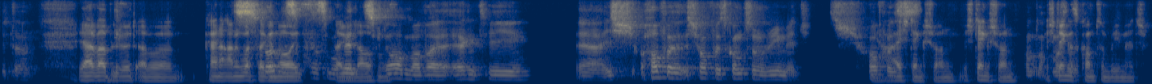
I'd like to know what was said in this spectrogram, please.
bitter. ja, war blöd, aber keine Ahnung, was da genau jetzt das da gelaufen ist. Glauben, aber irgendwie, ja, ich hoffe, ich hoffe, es kommt zum Rematch. Ich hoffe, ja, ich denke schon. Ich denke schon. Ich denke, es kommt zum Rematch.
